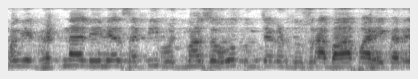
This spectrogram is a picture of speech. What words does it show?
मग हे घटना लिहिण्यासाठी बदमास हो तुमच्याकडे दुसरा बाप आहे का रे?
